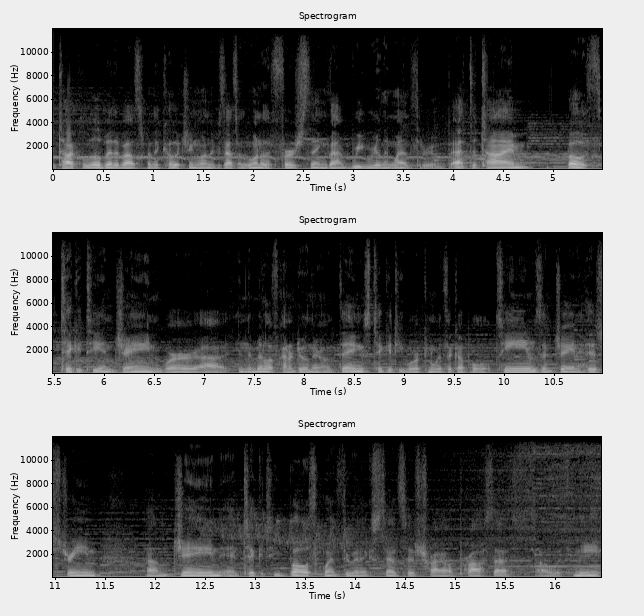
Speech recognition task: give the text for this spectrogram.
To talk a little bit about some of the coaching ones because that's one of the first things that we really went through. At the time, both Tickety and Jayne were uh, in the middle of kind of doing their own things. Tickety working with a couple teams and Jayne his stream. Um, Jayne and Tickety both went through an extensive trial process uh, with me.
